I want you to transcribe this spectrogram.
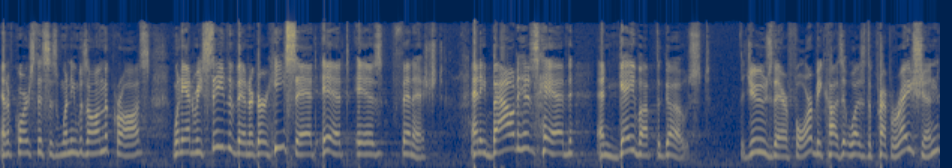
and of course this is when he was on the cross, when he had received the vinegar, he said, It is finished. And he bowed his head and gave up the ghost. The Jews, therefore, because it was the preparation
